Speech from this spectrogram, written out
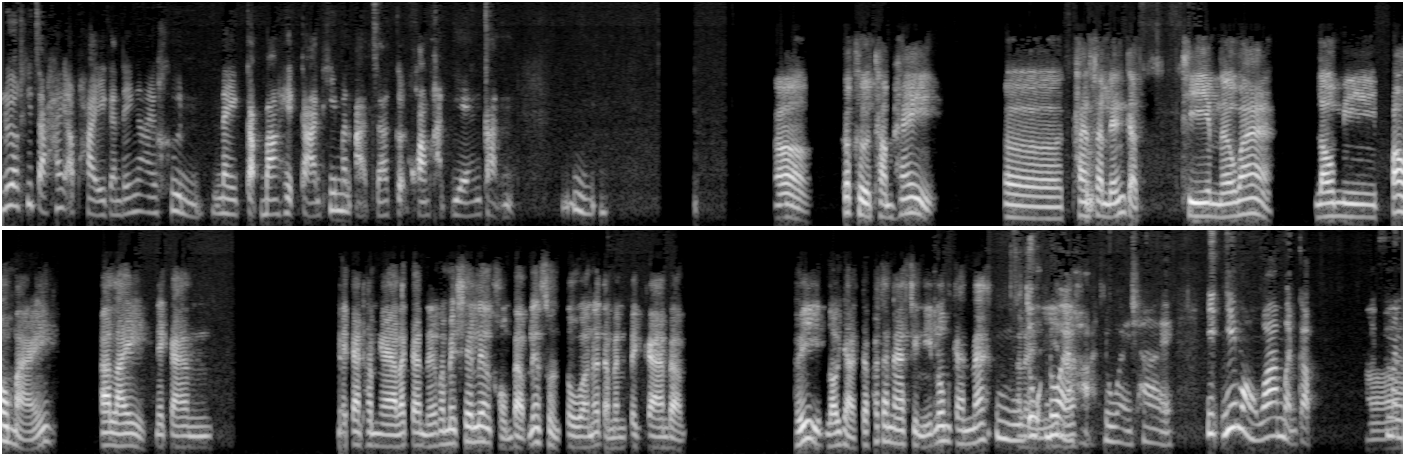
เลือกที่จะให้อภัยกันได้ง่ายขึ้น ในกับบางเหตุการณ์ที่มันอาจจะเกิดความขัดแย้งกันอืมเออก็คือทำให้ เอ่อ transparent กับทีมนะว่า เรามีเป้าหมายอะไรในการ ในการทำงานแล้วกันเนอะมันไม่ใช่เรื่องของแบบเรื่องส่วนตัวนะแต่มันเป็นการแบบเฮ้ยเราอยากจะพัฒนาสิ่งนี้ร่วมกันนะอืมอะไรอด้วย่างนี้ด้วยนะค่ะ ด้วยใช่ยยี่มองว่าเหมือนกับอ๋อมัน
